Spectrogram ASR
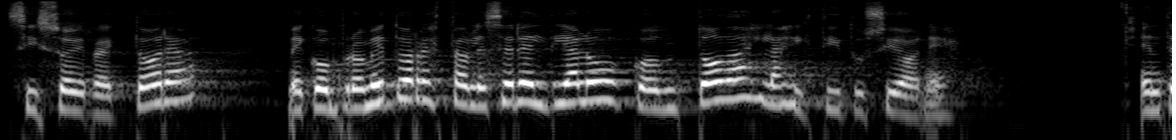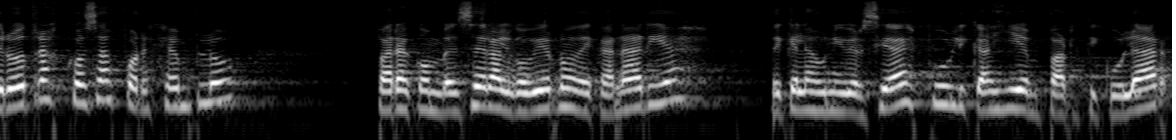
si soy rectora, me comprometo a restablecer el diálogo con todas las instituciones, entre otras cosas, por ejemplo, para convencer al Gobierno de Canarias de que las universidades públicas y, en particular,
